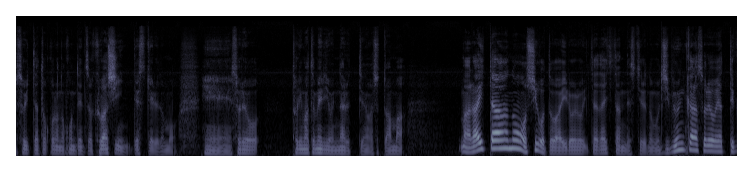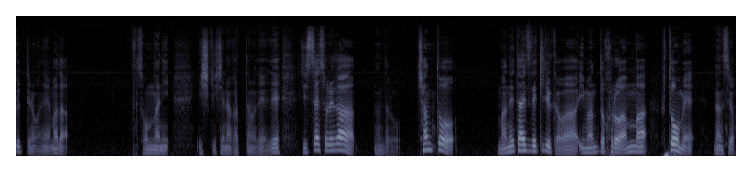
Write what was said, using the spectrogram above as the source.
そういったところのコンテンツは詳しいんですけれども、えー、それを取りまとめるようになるっていうのがちょっとあんままあライターのお仕事はいろいろいただいてたんですけれども自分からそれをやっていくっていうのがねまだそんなに意識してなかったのでで実際それが何だろうちゃんとマネタイズできるかは今のところあんま不透明なんですよ。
